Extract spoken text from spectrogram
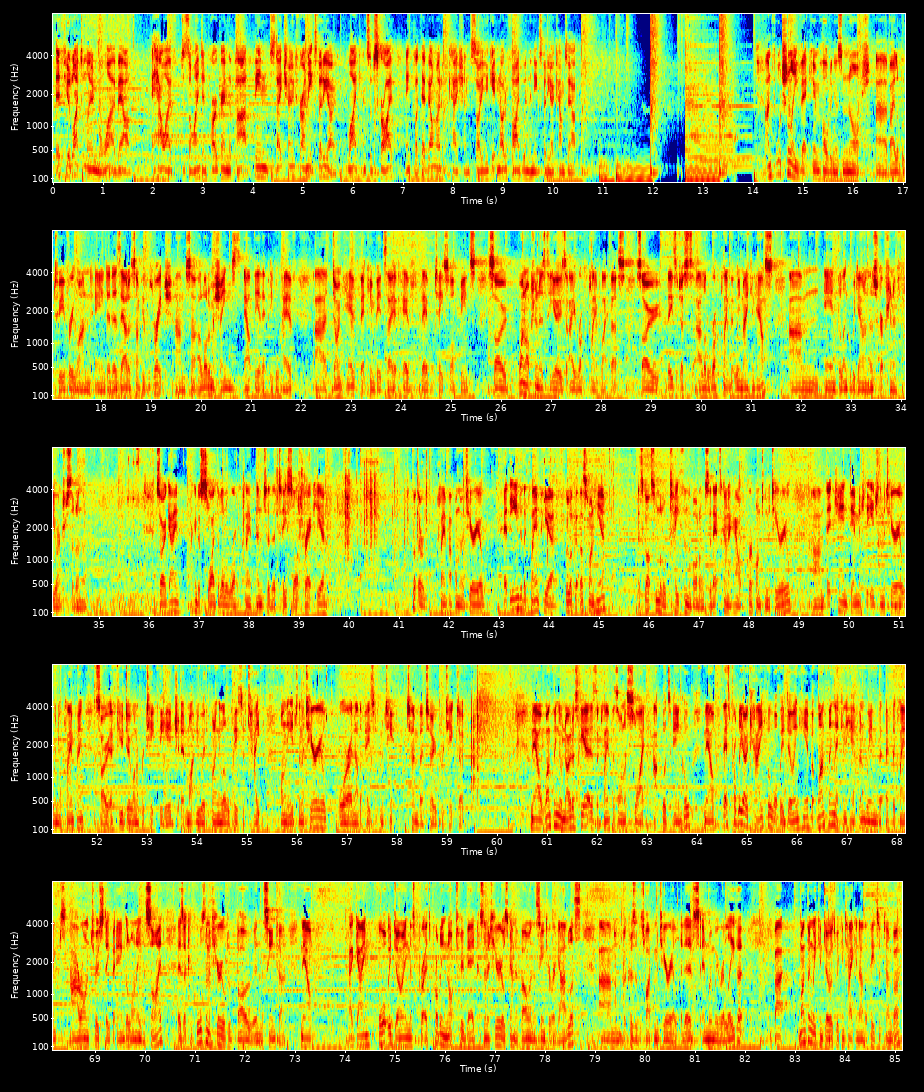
If you'd like to learn more about how I've designed and programmed the part, then stay tuned for our next video. Like and subscribe and click that bell notification so you get notified when the next video comes out. Unfortunately, vacuum holding is not uh, available to everyone and it is out of some people's reach. Um, so a lot of machines out there that people have uh, don't have vacuum beds, they have their T-slot beds. So one option is to use a rocker clamp like this. So these are just a little rocker clamp that we make in-house um, and the link will be down in the description if you're interested in them. So again, I can just slide the little rocker clamp into the T-slot track here, put the clamp up on the material, at the end of the clamp here, if we look at this one here, it's got some little teeth in the bottom, so that's going to help grip onto the material. Um, it can damage the edge of the material when you're clamping, so if you do want to protect the edge, it might be worth putting a little piece of tape on the edge of the material or another piece of timber to protect it. Now, one thing you'll notice here is the clamp is on a slight upwards angle. Now, that's probably okay for what we're doing here, but one thing that can happen when, the, if the clamps are on too steep an angle on either side, is it can cause the material to bow in the center. Now, again, for what we're doing, this it's probably not too bad because the material is going to bow in the center regardless um, because of the type of material it is and when we relieve it. But one thing we can do is we can take another piece of timber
